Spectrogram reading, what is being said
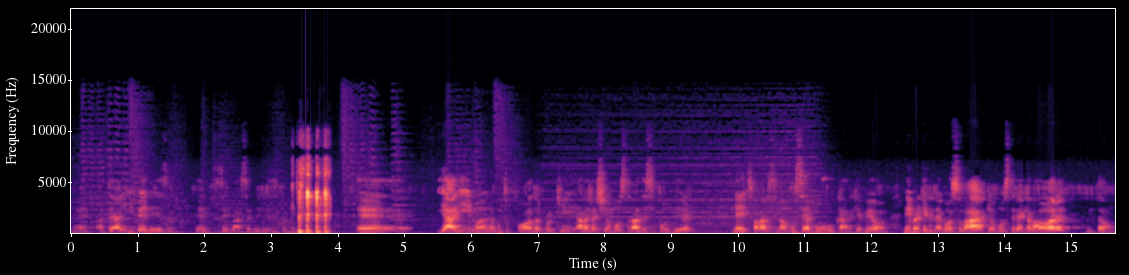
Né? Até aí, beleza. É, sei lá se é beleza também. é, e aí, mano, é muito foda porque ela já tinha mostrado esse poder. E aí eles falaram assim, não, você é burro, cara. Quer ver, ó? Lembra aquele negócio lá que eu mostrei aquela hora? Então,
